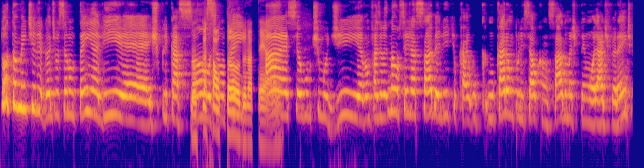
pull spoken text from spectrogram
Totalmente elegante, você não tem ali é, explicação. Não fica saltando tem, na tela. Ah, é seu último dia, vamos fazer. Não, você já sabe ali que o cara, um cara é um policial cansado, mas que tem um olhar diferente.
